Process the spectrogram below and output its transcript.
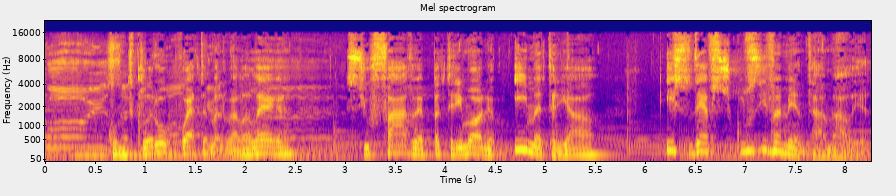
coisa Como declarou o poeta Manuel Alegre, se o fado é património imaterial, isso deve-se exclusivamente à Amália.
